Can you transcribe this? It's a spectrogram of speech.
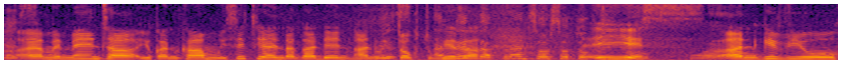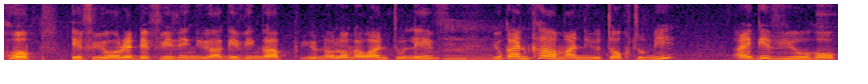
Yes. I am a mentor. You can come, we sit here in the garden and we Yes. talk And together. let the plants also talk to you. Yes, Wow. and give you hope. If you're already feeling you are giving up, you no longer want to live, you can come and you talk to me. I give you hope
